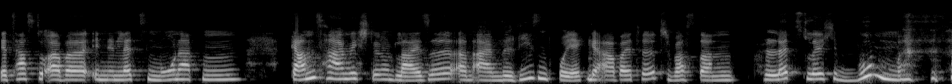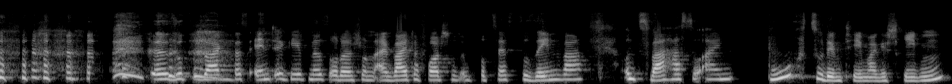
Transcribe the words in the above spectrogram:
Jetzt hast du aber in den letzten Monaten ganz heimlich, still und leise an einem Riesenprojekt mhm. gearbeitet, was dann plötzlich, bumm, äh, sozusagen das Endergebnis oder schon ein weiter Fortschritt im Prozess zu sehen war. Und zwar hast du ein Buch zu dem Thema geschrieben.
